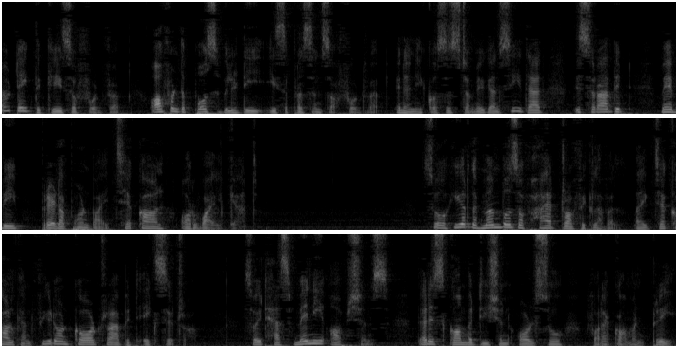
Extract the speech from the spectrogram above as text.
Now take the case of food web. Often the possibility is the presence of food web in an ecosystem. You can see that this rabbit may be preyed upon by jackal or wildcat. So here the members of higher trophic level like jackal can feed on goat, rabbit, etc. So it has many options. There is competition also for a common prey.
